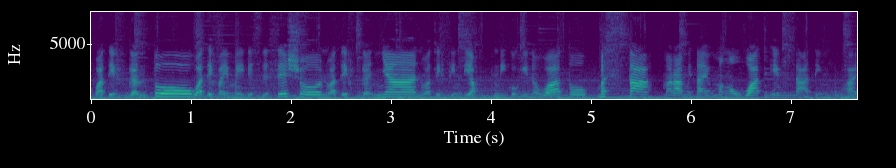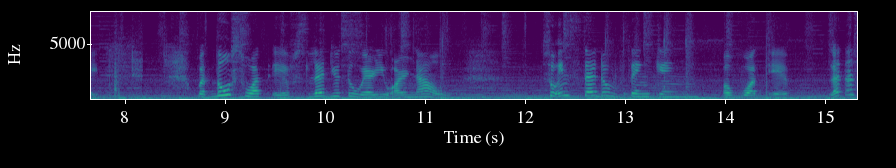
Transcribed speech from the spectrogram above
what if ganto, what if I made this decision, what if ganyan, what if hindi ako hindi ko ginawa to. Basta, marami tayong mga what if sa ating buhay. But those what ifs led you to where you are now. So instead of thinking of what if, let us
